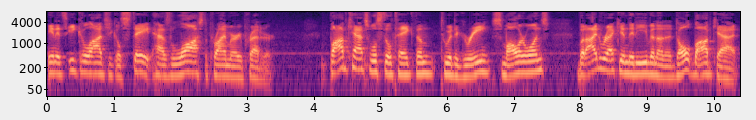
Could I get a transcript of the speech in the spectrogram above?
in its ecological state has lost the primary predator. Bobcats will still take them to a degree, smaller ones, but I'd reckon that even an adult bobcat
